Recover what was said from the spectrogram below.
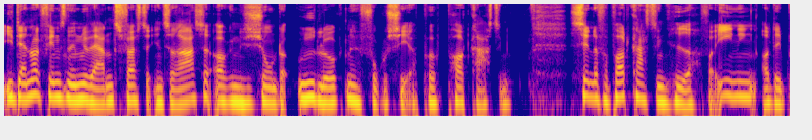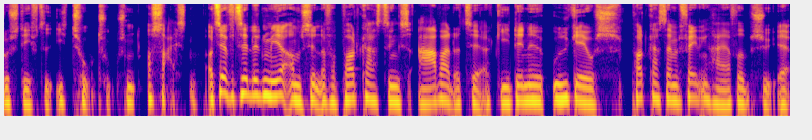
I Danmark findes nemlig verdens første interesseorganisation, der udelukkende fokuserer på podcasting. Center for Podcasting hedder foreningen, og det blev stiftet i 2016. Og til at fortælle lidt mere om Center for Podcastings arbejde til at give denne udgaves podcastanbefaling, har jeg fået besøg af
